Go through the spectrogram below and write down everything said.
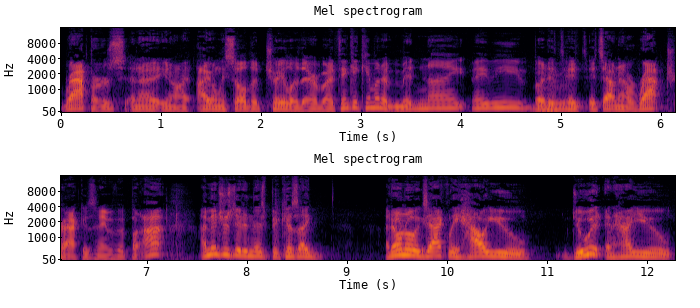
rappers, and I, you know, I, I only saw the trailer there, but I think it came out at midnight, maybe. But Mm-hmm. it, it, it's out now. Rap Trap is the name of it. But I, I'm interested in this because I, I don't know exactly how you do it and how you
